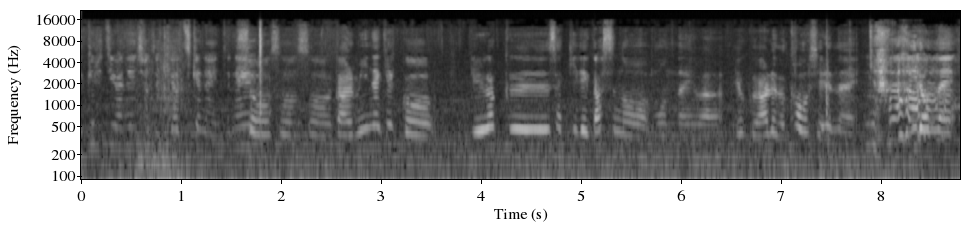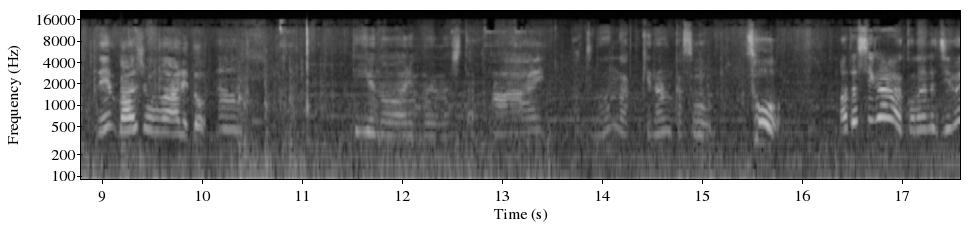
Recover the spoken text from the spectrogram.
セキュリティはねちょっと気をつけないとね。そうそうそう。だからみんな結構留学先でガスの問題はよくあるのかもしれない。いろんなねバージョンはあれど。うん。っていうのはあり思いました。あはーいとなんだっけなんかそう。そう。私がこの間自分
